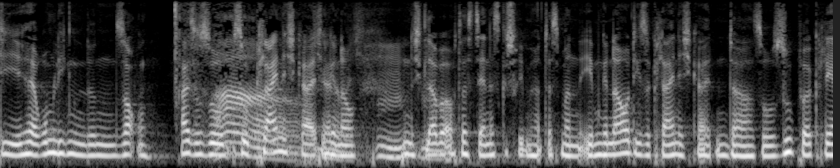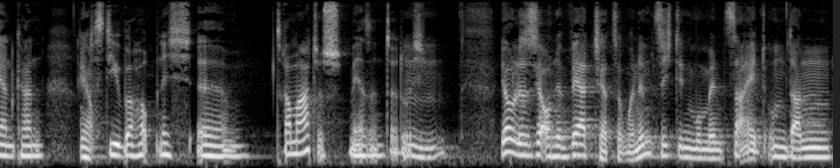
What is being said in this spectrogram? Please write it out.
die herumliegenden Socken. Also so, Ah, so Kleinigkeiten, genau. Mhm, und ich glaube auch, dass Dennis geschrieben hat, dass man eben genau diese Kleinigkeiten da so super klären kann, Ja. dass die überhaupt nicht ähm, dramatisch mehr sind dadurch. Ja, und das ist ja auch eine Wertschätzung. Man nimmt sich den Moment Zeit, um dann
